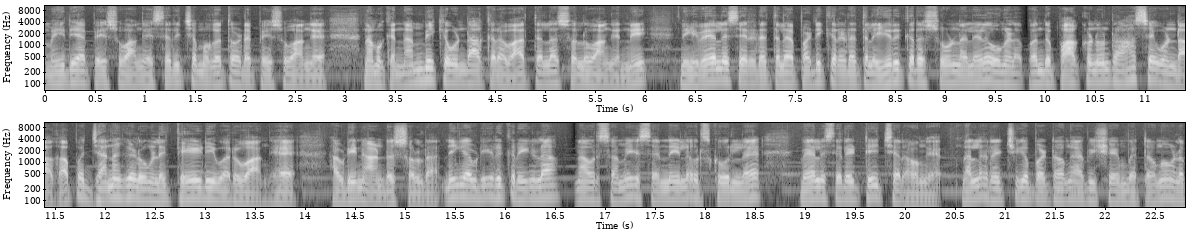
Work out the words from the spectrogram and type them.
அமைதியாக பேசுவாங்க சிரித்த முகத்தோடு பேசுவாங்க. நமக்கு நம்பிக்கை உண்டாக்குற வார்த்தைலாம் சொல்லுவாங்கன்னு நீங்கள் வேலை செய்கிற இடத்துல படிக்கிற இடத்துல இருக்கிற சூழ்நிலையில் உங்களை வந்து பார்க்கணுன்ற ஆசை உண்டாகும். அப்போ ஜனங்கள் உங்களை தேடி வருவாங்க அப்படின்னு ஆண்டு சொல்கிறார் நீங்கள் அப்படி இருக்கிறீங்களா? நான் ஒரு சமயம் சென்னையில் ஒரு ஸ்கூலில் வேலை செய்கிற டீச்சர் அவங்க நல்லா ரட்சிக்கப்பட்டவங்க அபிஷேகம் பெற்றவங்க அவங்கள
